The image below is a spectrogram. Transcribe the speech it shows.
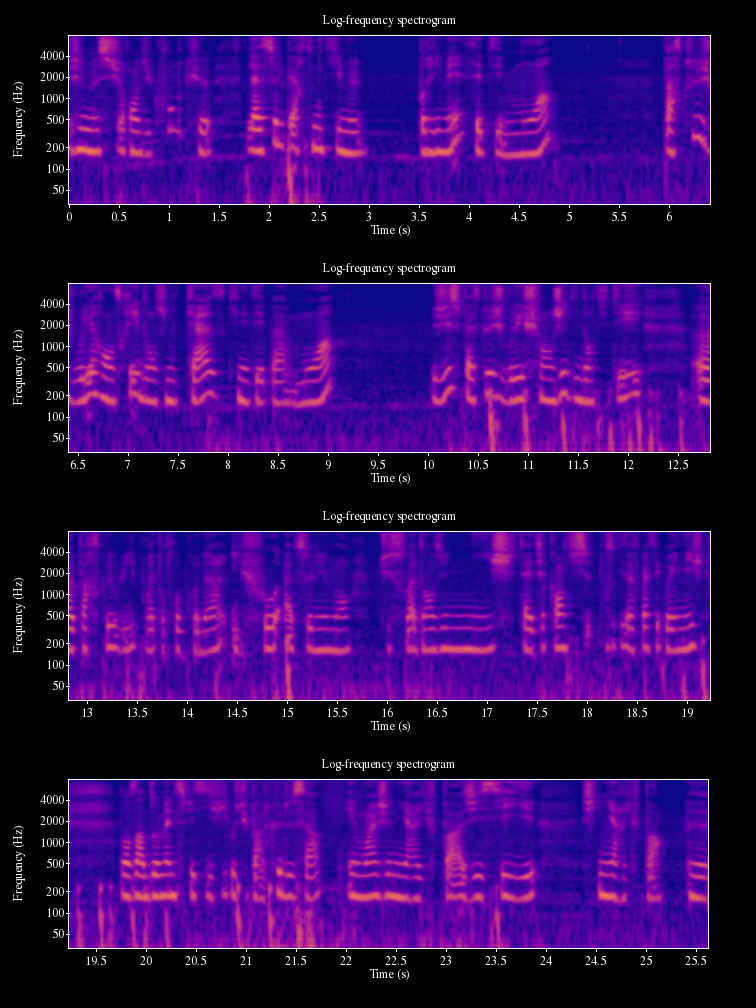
je me suis rendu compte que la seule personne qui me brimait, c'était moi. Parce que je voulais rentrer dans une case qui n'était pas moi. Juste parce que je voulais changer d'identité, euh, parce que oui, pour être entrepreneur, il faut absolument que tu sois dans une niche. C'est-à-dire, quand pour ceux qui savent pas c'est quoi une niche, dans un domaine spécifique où tu parles que de ça. Et moi, je n'y arrive pas. J'ai essayé, je n'y arrive pas. Euh,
